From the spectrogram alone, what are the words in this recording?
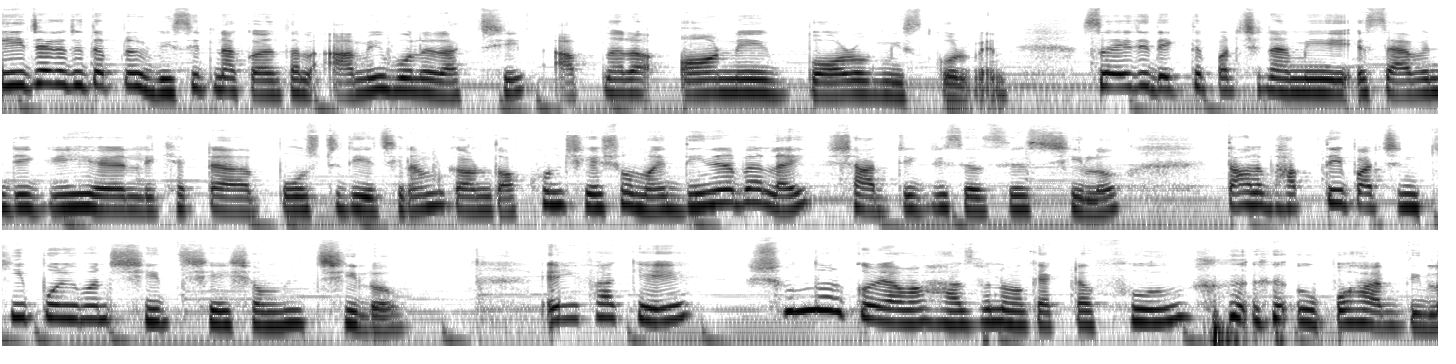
এই জায়গা যদি আপনারা ভিজিট না করেন, তাহলে আমি বলে রাখছি, আপনারা অনেক বড় মিস করবেন। সো এই যে দেখতে পাচ্ছেন, আমি সেভেন ডিগ্রি হেয়ার লিখে একটা পোস্ট দিয়েছিলাম, কারণ তখন সে সময় দিনের বেলায় সাত ডিগ্রি সেলসিয়াস ছিল। তাহলে ভাবতেই পারছেন কি পরিমাণ শীত সেই সময় ছিল। এই ফাঁকে সুন্দর করে আমার হাজব্যান্ড আমাকে একটা ফুল উপহার দিল।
